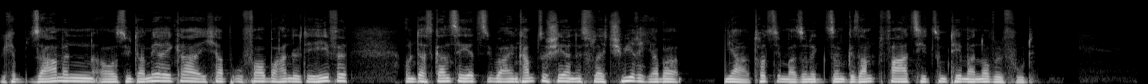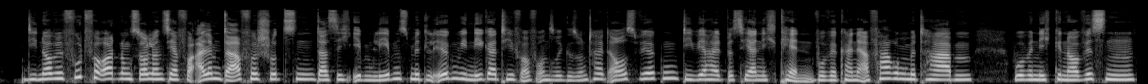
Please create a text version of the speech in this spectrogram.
ich hab Samen aus Südamerika, ich habe UV-behandelte Hefe und das Ganze jetzt über einen Kamm zu scheren, ist vielleicht schwierig, aber ja, trotzdem mal so, eine, so ein Gesamtfazit zum Thema Novel Food. Die Novel Food Verordnung soll uns ja vor allem davor schützen, dass sich eben Lebensmittel irgendwie negativ auf unsere Gesundheit auswirken, die wir halt bisher nicht kennen, wo wir keine Erfahrung mit haben, wo wir nicht genau wissen,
